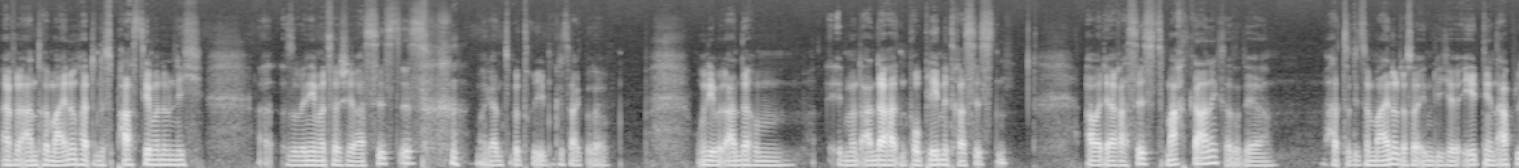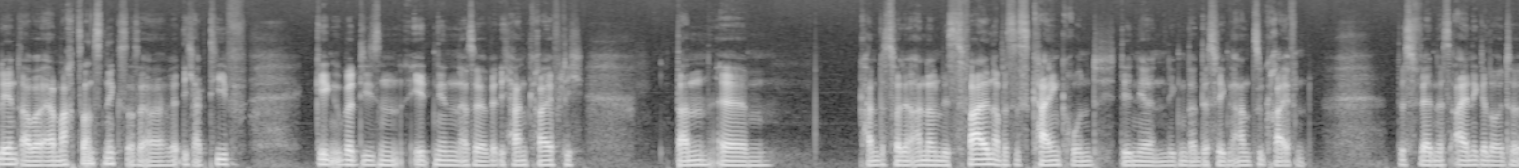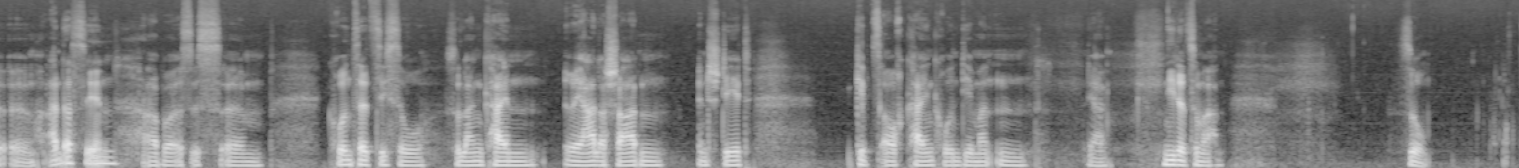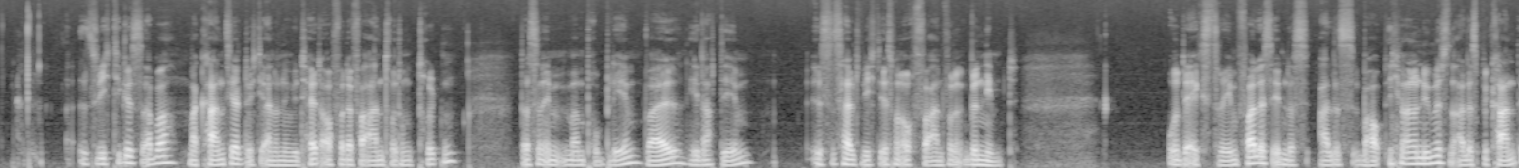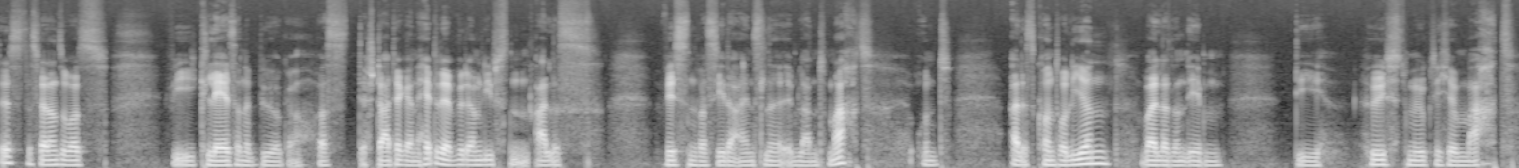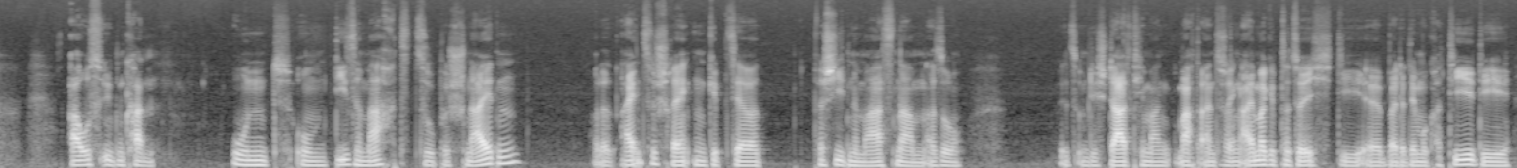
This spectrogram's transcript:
einfach eine andere Meinung hat und das passt jemandem nicht, also wenn jemand zum Beispiel Rassist ist, mal ganz übertrieben gesagt, oder und jemand anderem, jemand anderer hat ein Problem mit Rassisten, aber der Rassist macht gar nichts, also der hat so diese Meinung, dass er irgendwelche Ethnien ablehnt, aber er macht sonst nichts, also er wird nicht aktiv gegenüber diesen Ethnien, also er wird nicht handgreiflich, dann ähm, kann das zwar den anderen missfallen, aber es ist kein Grund, denjenigen dann deswegen anzugreifen. Das werden jetzt einige Leute äh, anders sehen, aber es ist ähm, grundsätzlich so, solange kein realer Schaden entsteht, gibt es auch keinen Grund, jemanden ja, niederzumachen. So. Das Wichtige ist aber, man kann sie halt durch die Anonymität auch vor der Verantwortung drücken. Das ist dann eben immer ein Problem, weil je nachdem, ist es halt wichtig, dass man auch Verantwortung übernimmt. Und der Extremfall ist eben, dass alles überhaupt nicht mehr anonym ist und alles bekannt ist. Das wäre dann sowas wie gläserne Bürger, was der Staat ja gerne hätte. Der würde am liebsten alles wissen, was jeder Einzelne im Land macht und alles kontrollieren, weil er dann eben die höchstmögliche Macht ausüben kann. Und um diese Macht zu beschneiden, oder einzuschränken, gibt es ja verschiedene Maßnahmen. Also jetzt um die staatliche Macht einzuschränken. Einmal gibt es natürlich die äh, bei der Demokratie die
